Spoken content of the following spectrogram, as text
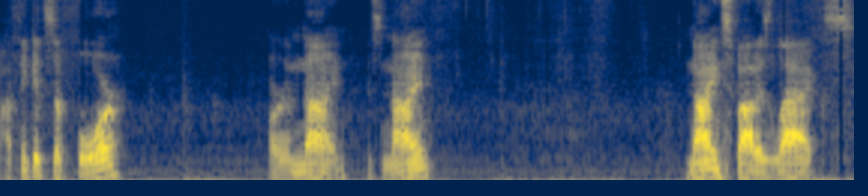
I think it's a 4 or a 9. It's 9. 9 spot is lax.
